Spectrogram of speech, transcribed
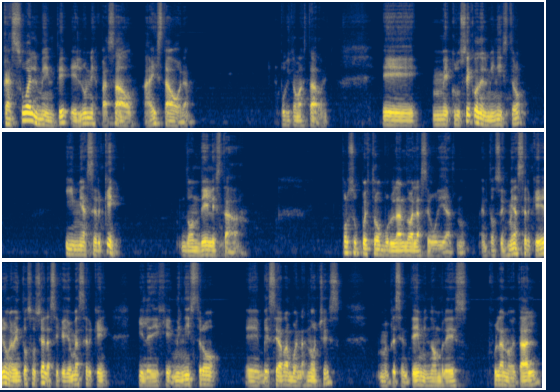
Casualmente, el lunes pasado, a esta hora, un poquito más tarde, eh, me crucé con el ministro y me acerqué donde él estaba. Por supuesto, burlando a la seguridad, ¿no? Entonces me acerqué, era un evento social, así que yo me acerqué y le dije, ministro eh, Becerra, buenas noches me presenté, mi nombre es fulano de tal,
